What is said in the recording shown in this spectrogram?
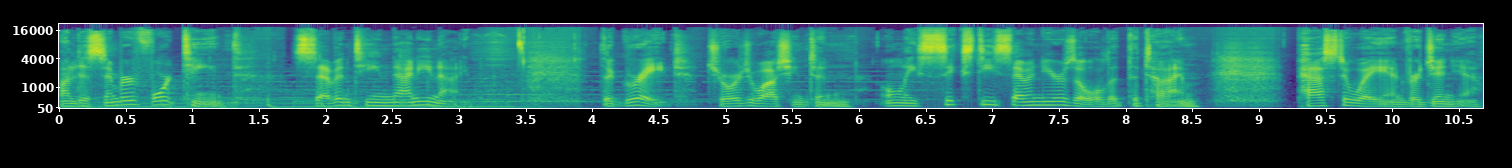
On December 14th, 1799, the great George Washington, only 67 years old at the time, passed away in Virginia,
